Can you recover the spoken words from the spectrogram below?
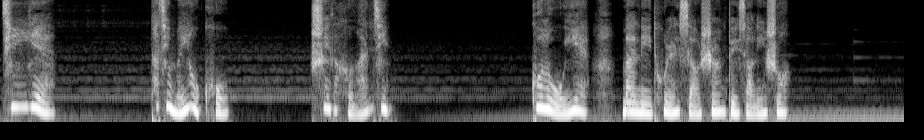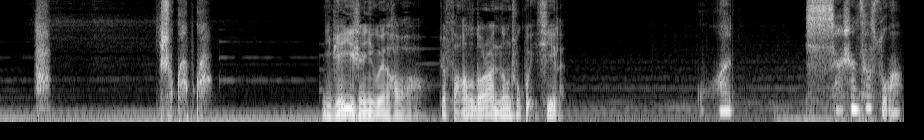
今夜他竟没有哭，睡得很安静。过了午夜，曼丽突然小声对小林说：“哎，你说怪不怪？”“你别疑神疑鬼的好不好？这房子都让你弄出鬼气了。”“我想上厕所。”“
